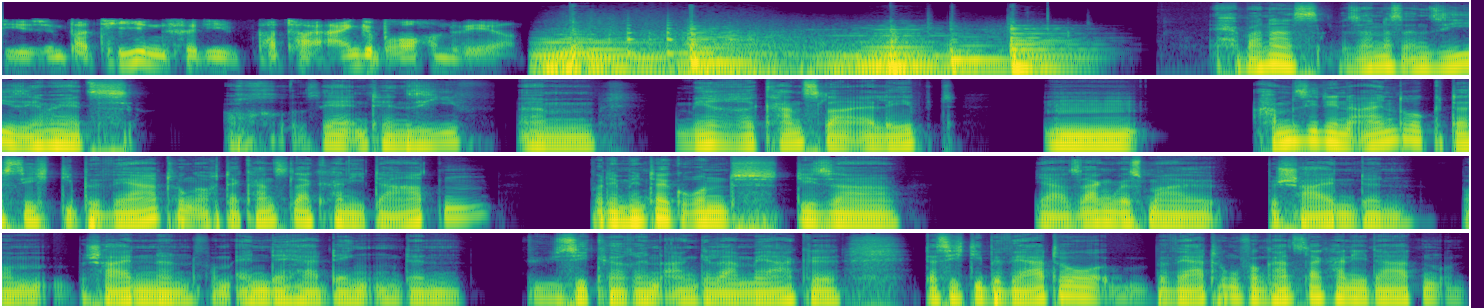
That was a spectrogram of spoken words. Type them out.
die Sympathien für die Partei eingebrochen wären. Herr Banners, besonders an Sie, Sie haben ja jetzt auch sehr intensiv ähm, mehrere Kanzler erlebt. Hm, haben Sie den Eindruck, dass sich die Bewertung auch der Kanzlerkandidaten vor dem Hintergrund dieser, ja, sagen wir es mal, bescheidenen, vom bescheidenen, vom Ende her denkenden Physikerin Angela Merkel, dass sich die Bewertung, Bewertung von Kanzlerkandidaten und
